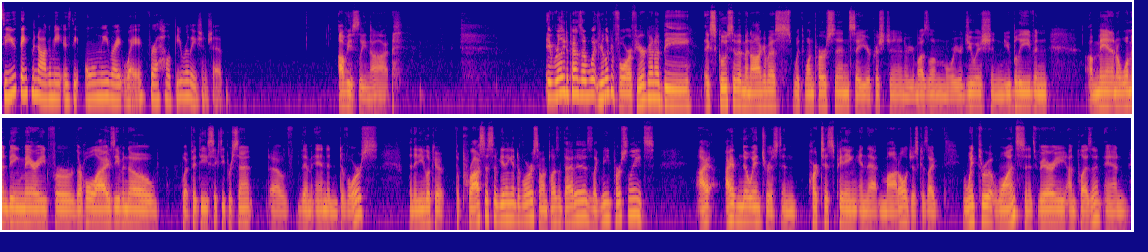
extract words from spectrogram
Do you think monogamy is the only right way for a healthy relationship? Obviously not. It really depends on what you're looking for. If you're going to be exclusive and monogamous with one person, say you're Christian or you're Muslim or you're Jewish and you believe in a man and a woman being married for their whole lives, even though, what, 50, 60% of them end in divorce. And then you look at the process of getting a divorce, how unpleasant that is. Like me personally, it's I I have no interest in participating in that model just because I went through it once and it's very unpleasant. And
